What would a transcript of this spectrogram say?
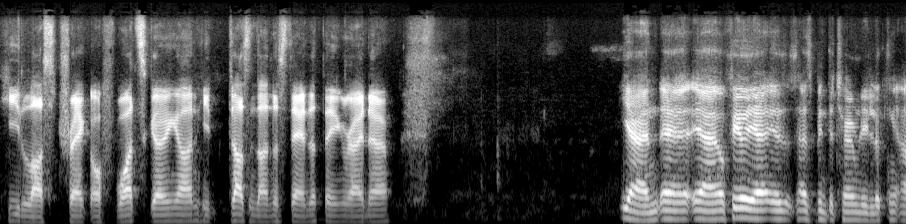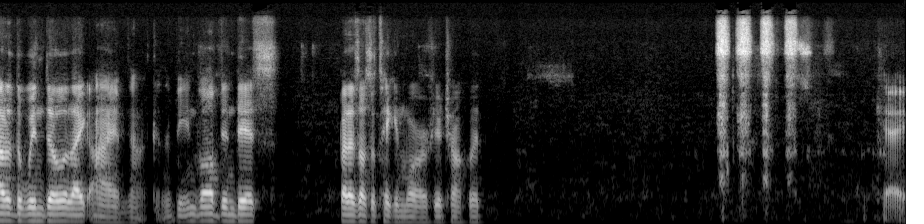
He lost track of what's going on. He doesn't understand a thing right now. Yeah, and uh, yeah, Ophelia is, has been determinedly looking out of the window, like I'm not gonna be involved in this, but has also taken more of your chocolate. Okay,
